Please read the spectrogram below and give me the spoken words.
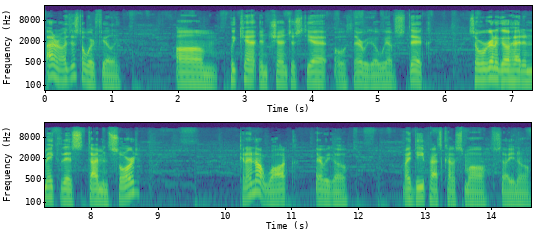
I don't know, it's just a weird feeling. Um, we can't enchant just yet. Oh, there we go. We have a stick. So we're going to go ahead and make this diamond sword. Can I not walk? There we go. My D-pad's kind of small, so you know.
